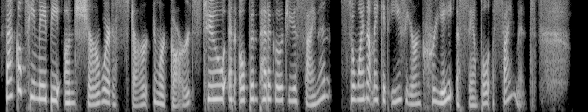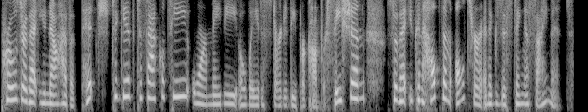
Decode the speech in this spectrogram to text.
Faculty may be unsure where to start in regards to an open pedagogy assignment, so why not make it easier and create a sample assignment? Pros are that you now have a pitch to give to faculty or maybe a way to start a deeper conversation so that you can help them alter an existing assignment.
